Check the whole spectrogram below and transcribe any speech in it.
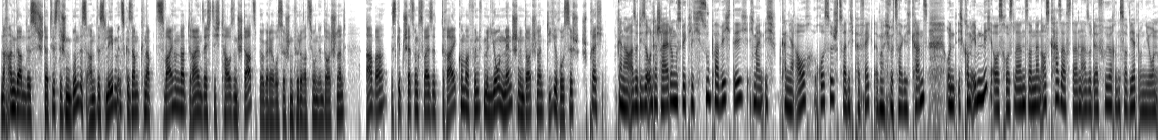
Nach Angaben des Statistischen Bundesamtes leben insgesamt knapp 263.000 Staatsbürger der Russischen Föderation in Deutschland. Aber es gibt schätzungsweise 3,5 Millionen Menschen in Deutschland, die Russisch sprechen. Genau, also diese Unterscheidung ist wirklich super wichtig. Ich meine, ich kann ja auch Russisch, zwar nicht perfekt, aber ich würde sagen, ich kann es. Und ich komme eben nicht aus Russland, sondern aus Kasachstan, also der früheren Sowjetunion.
